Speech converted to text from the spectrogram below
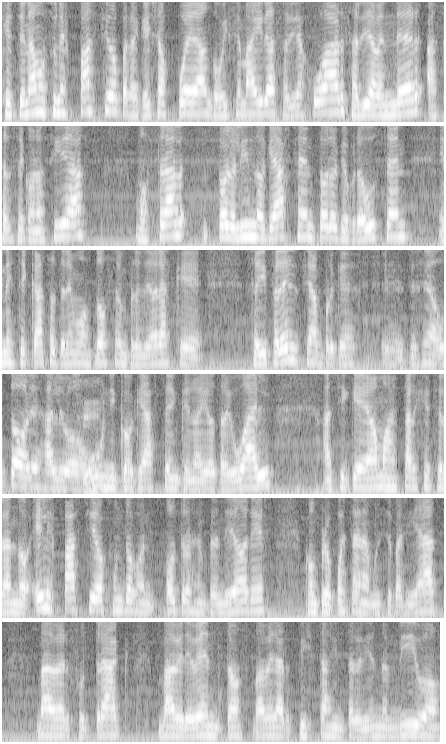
Gestionamos un espacio para que ellas puedan, como dice Mayra, salir a jugar, salir a vender, hacerse conocidas, mostrar todo lo lindo que hacen, todo lo que producen. En este caso tenemos dos emprendedoras que se diferencian porque es eh, diseño de autores, algo Sí. único que hacen, que no hay otra igual. Así que vamos a estar gestionando el espacio junto con otros emprendedores, con propuestas de la municipalidad. Va a haber food truck, va a haber eventos, va a haber artistas interviniendo en vivo.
